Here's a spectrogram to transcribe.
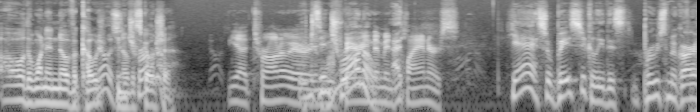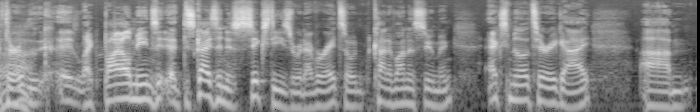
Oh, the one in Nova, Co- No, it's in Nova Toronto. Scotia. Yeah, Toronto area. was in burying Toronto. them in I- planners. Yeah, so basically, this Bruce McArthur, uh, like by all means, uh, this guy's in his 60s or whatever, right? So kind of unassuming, ex-military guy. Um,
